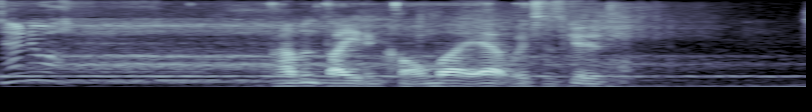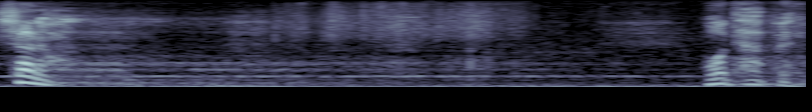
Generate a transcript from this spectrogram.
Senua! I haven't died in combat yet, which is good. Senua. What happened?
